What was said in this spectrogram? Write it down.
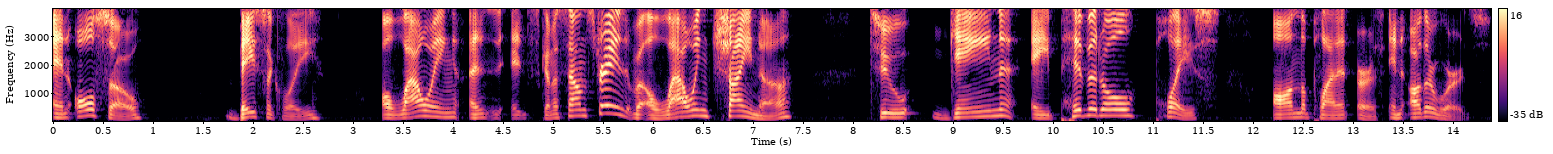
and also basically allowing and it's going to sound strange, but allowing China to gain a pivotal place on the planet Earth. In other words,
